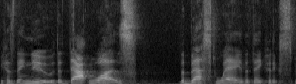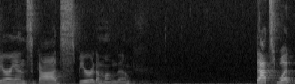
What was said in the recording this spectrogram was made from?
because they knew that that was the best way that they could experience God's Spirit among them. That's what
